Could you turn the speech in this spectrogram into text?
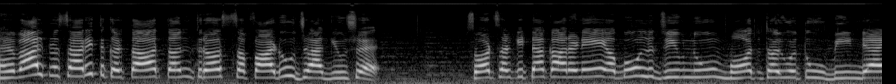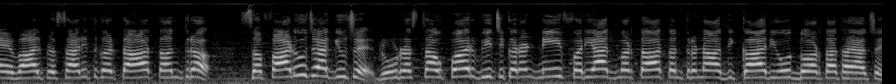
અહેવાલ પ્રસારિત કરતા તંત્ર સફાળું જાગ્યું છે. શોર્ટ સર્કિટના કારણે અબોલ જીવનું મોત થયું હતું. બિંડિયા અહેવાલ પ્રસારિત કરતા તંત્ર સફાળું જાગ્યું છે. રોડ રસ્તા ઉપર વીજ કરંટની ફરિયાદ મળતા તંત્રના અધિકારીઓ દોડતા થયા છે.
